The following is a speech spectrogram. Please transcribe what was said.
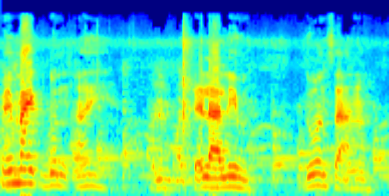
May mic dun. Ay. Ayun, mic. Sa ilalim. Doon sa ano.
